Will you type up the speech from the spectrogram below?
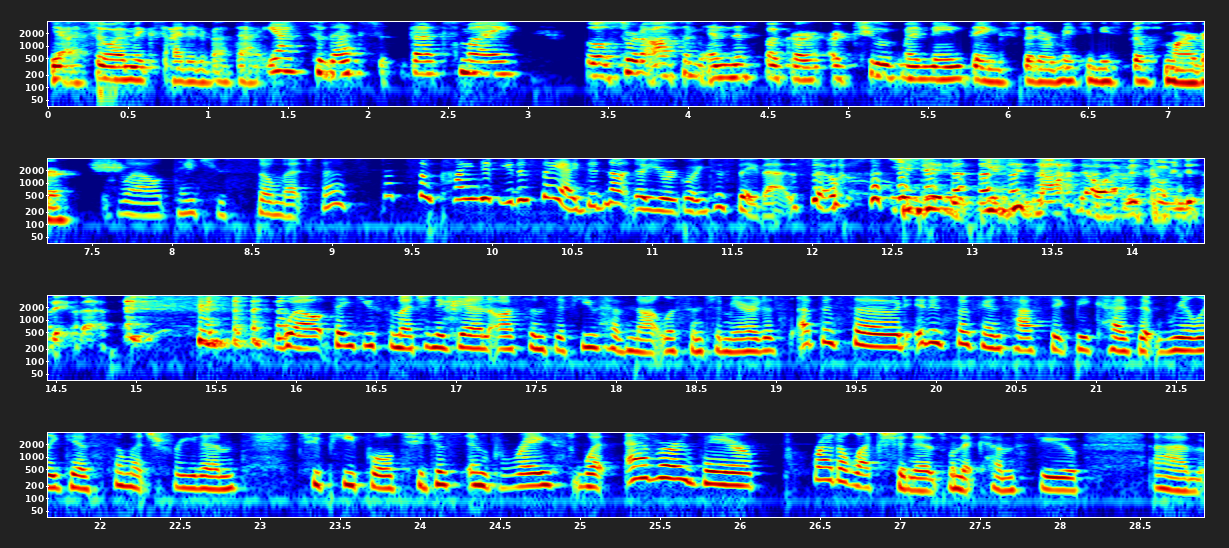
Yeah, so I'm excited about that. Yeah, so that's that's my well, Sorta Awesome and this book are, are two of my main things that are making me feel smarter. Well, thank you so much. That's that's so kind of you to say. I did not know you were going to say that. So you didn't. You did not know I was going to say that. well, thank you so much. And again, awesomes, if you have not listened to Meredith's episode, it is so fantastic because it really gives so much freedom to people to just embrace whatever their predilection is when it comes to um,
